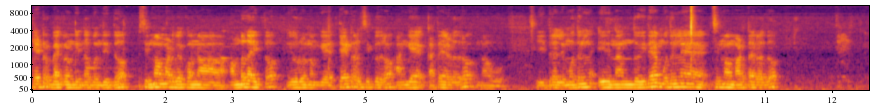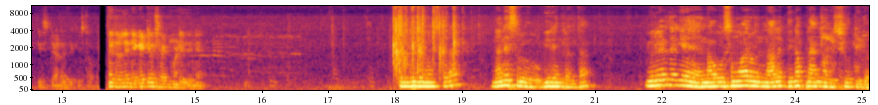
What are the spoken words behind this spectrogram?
ಥಿಯೇಟರ್ ಬ್ಯಾಕ್ಗ್ರೌಂಡ್ ಇಂದ ಬಂದಿದ್ದು. ಸಿನಿಮಾ ಮಾಡಬೇಕು ಅನ್ನೋ ಹಂಬಲ ಇತ್ತು. ಇವರು ನಮಗೆ ಥಿಯೇಟ್ರಲ್ಲಿ ಸಿಕ್ಕಿದ್ರು. ಹಂಗೆ ಕತೆ ಹೇಳಿದ್ರು. ನಾವು ಇದರಲ್ಲಿ ಮೊದಲನೇ ಇದು ನಂದು ಇದೇ ಮೊದಲನೇ ಸಿನಿಮಾ ಮಾಡ್ತಾ ಇರೋದು. ಇಷ್ಟ ಹೇಳೋದಕ್ಕೆ ಇಷ್ಟಪಡ್ತೀನಿ. ಇದರಲ್ಲಿ ನೆಗೆಟಿವ್ ಶೇಡ್ ಮಾಡಿದ್ದೀನಿ. ನಮಸ್ಕಾರ. ನನ್ನ ಹೆಸರು ವೀರೇಂದ್ರ ಅಂತ. ಇವ್ರು ಹೇಳ್ದಾಗೆ ನಾವು ಸುಮಾರು ಒಂದು ನಾಲ್ಕು ದಿನ ಪ್ಲ್ಯಾನ್ ಮಾಡಿ ಶೂಟ್ ಇದು.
